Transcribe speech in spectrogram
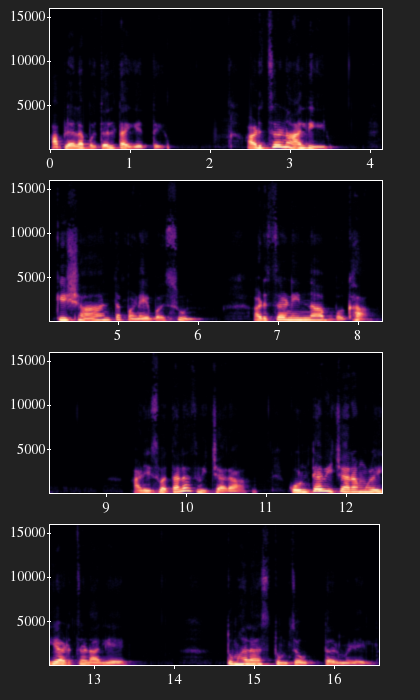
आपल्याला बदलता येते. अडचण आली की शांतपणे बसून अडचणींना बघा आणि स्वतःलाच विचारा कोणत्या विचारामुळे ही अडचण आली आहे तुम्हालाच तुमचं उत्तर मिळेल.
